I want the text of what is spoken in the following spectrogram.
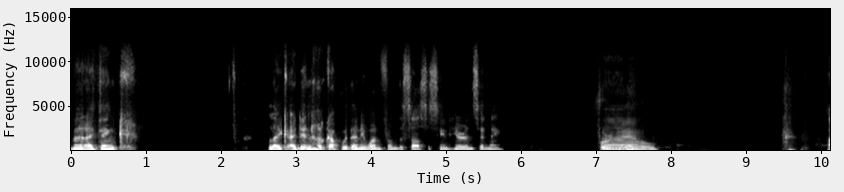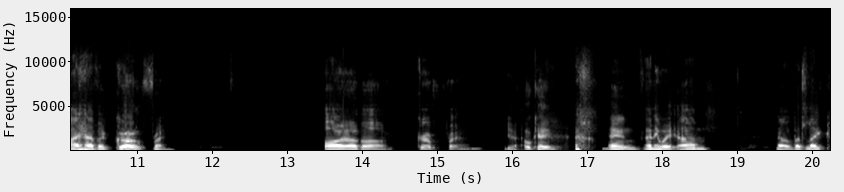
Man, I think like I didn't hook up with anyone from the salsa scene here in Sydney. For Um, now, I have a girlfriend. I have a girlfriend. Yeah. okay. And Anyway, um no, but like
